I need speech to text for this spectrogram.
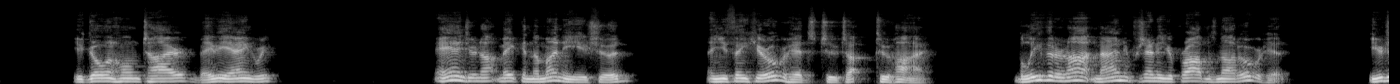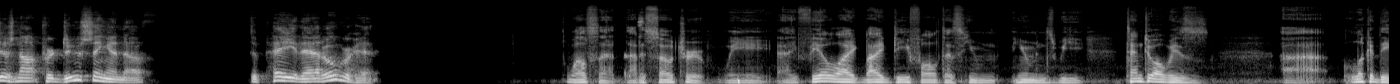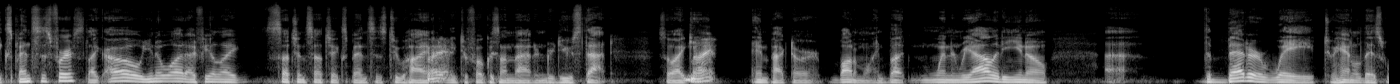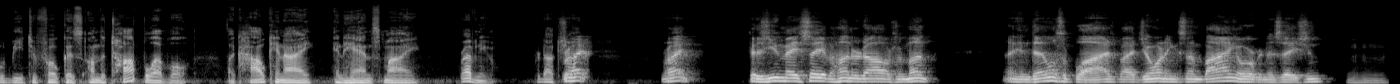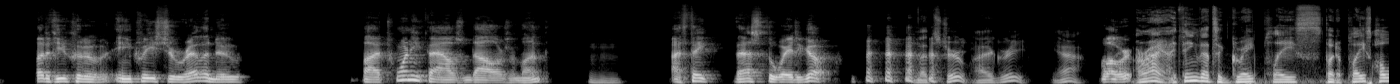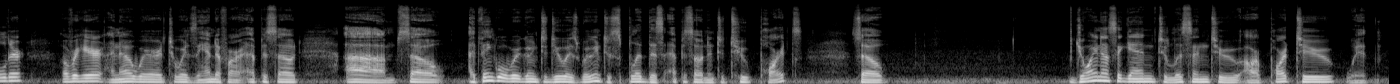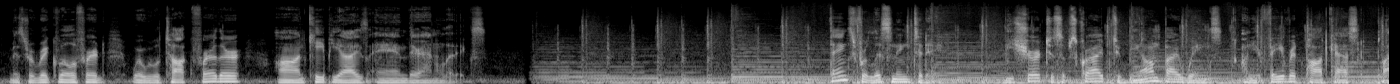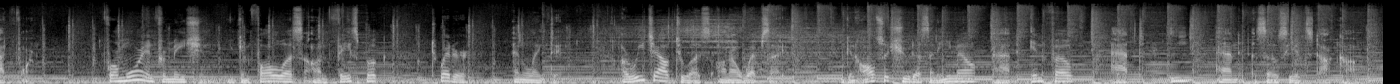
You're going home tired, maybe angry. And you're not making the money you should. And you think your overhead's too, t- too high. Believe it or not, 90% of your problem is not overhead. You're just not producing enough to pay that overhead. Well said. That is so true. We I feel like by default as hum, humans we tend to always uh, look at the expenses first. Like, oh, you know what? I feel like such and such expense is too high. Right. I need to focus on that and reduce that, so I can right. impact our bottom line. But when in reality, you know, uh, the better way to handle this would be to focus on the top level. Like, how can I enhance my revenue production? Right. Right. Because you may save $100 a month in dental supplies by joining some buying organization. Mm-hmm. But if you could have increased your revenue by $20,000 a month, mm-hmm. I think that's the way to go. that's true. I agree. Yeah. Lower. All right. I think that's a great place. Put a placeholder over here. I know we're towards the end of our episode. Um, so I think what we're going to do is we're going to split this episode into two parts. So join us again to listen to our part two with Mr. Rick Willeford, where we will talk further on KPIs and their analytics. Thanks for listening today. Be sure to subscribe to Beyond Bitewings on your favorite podcast platform. For more information, you can follow us on Facebook, Twitter, and LinkedIn, or reach out to us on our website. You can also shoot us an email at info at eandassociates.com.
